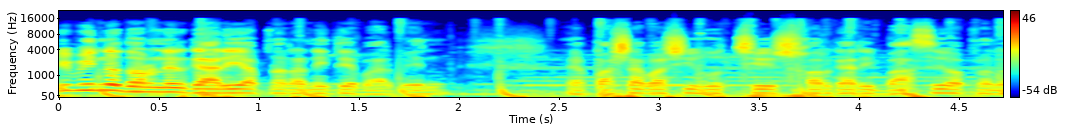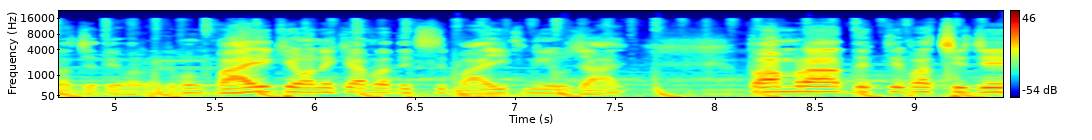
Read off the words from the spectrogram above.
বিভিন্ন ধরনের গাড়ি আপনারা নিতে পারবেন। পাশাপাশি হচ্ছে সরকারি বাসেও আপনারা যেতে পারবেন। এবং বাইকে অনেকে আমরা দেখছি বাইক নিয়েও যায়। তো আমরা দেখতে পাচ্ছি যে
